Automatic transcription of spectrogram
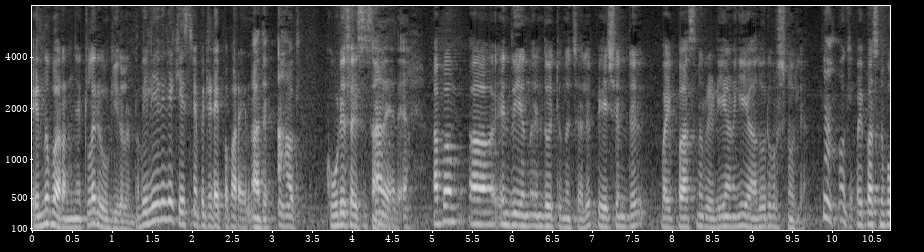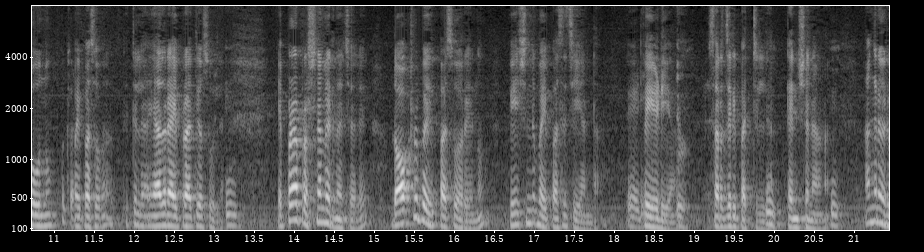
എന്ന് പറഞ്ഞിട്ടുള്ള രോഗികളുണ്ട്. വലിയ വലിയ കേസിനെ പറ്റിയിട്ട് ഇപ്പൊ പറയുന്നത്. അതെ. കൂടിയ സൈസസ് ആണ്. അപ്പം എന്ത് ചെയ്യുന്നു എന്ത് പറ്റുമെന്ന് വെച്ചാൽ പേഷ്യന്റ് ബൈപ്പാസിന് റെഡി ആണെങ്കിൽ യാതൊരു ഓക്കെ. ബൈപ്പാസിന് പോകുന്നു. ബൈപ്പാസ്. തെറ്റില്ല. യാതൊരു അഭിപ്രായ വ്യത്യാസവും ഇല്ല എപ്പോഴാണ് പ്രശ്നം വരുന്നത് വെച്ചാൽ ഡോക്ടർ ബൈപ്പാസ് പറയുന്നു പേഷ്യന്റ് ബൈപ്പാസ് ചെയ്യണ്ട. പേടിയാണ്. സർജറി പറ്റില്ല. ടെൻഷനാണ് അങ്ങനെ ഒരു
